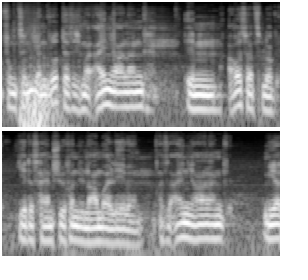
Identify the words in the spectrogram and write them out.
funktionieren wird, dass ich mal ein Jahr lang im Auswärtsblock jedes Heimspiel von Dynamo erlebe. Also ein Jahr lang mir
